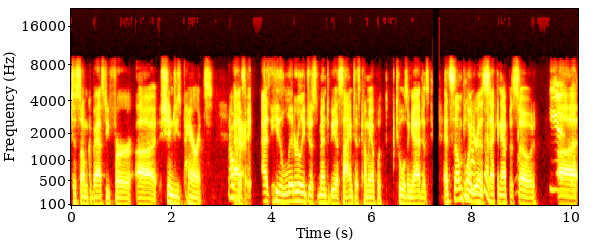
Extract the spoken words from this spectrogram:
to some capacity for uh, Shinji's parents. Okay. As, as he's literally just meant to be a scientist coming up with tools and gadgets. At some point not during the bad. second episode, He. Uh,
